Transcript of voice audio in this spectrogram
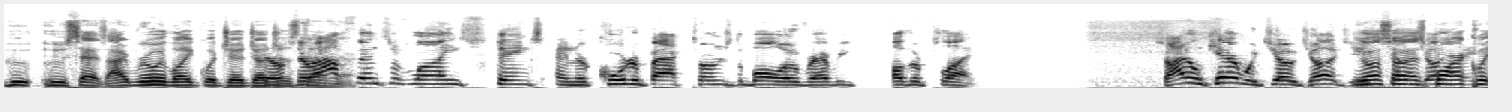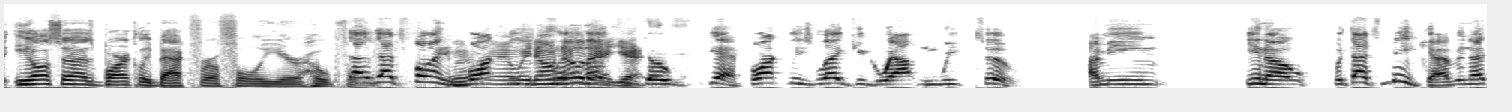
who who says I really like what Joe Judge Their, has their done there. offensive line stinks, and their quarterback turns the ball over every other play. So I don't care what Joe Judge. He also Joe has Judge Barkley. He also has Barkley back for a full year, hopefully. That- that's fine. Mm, yeah, Barkley's we don't leg know that could yet. Go, yeah, Barkley's leg could go out in week two. I mean, you know, but that's me, Kevin. I,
